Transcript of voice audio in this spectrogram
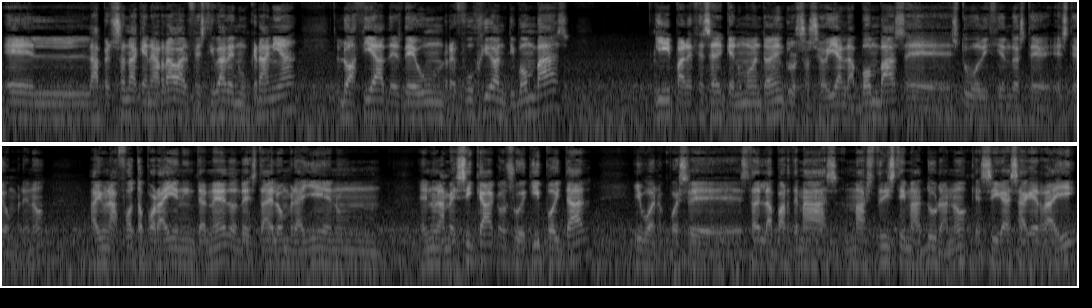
la persona que narraba el festival en Ucrania lo hacía desde un refugio antibombas y parece ser que en un momento incluso se oían las bombas, eh, estuvo diciendo este, este hombre, ¿no? Hay una foto por ahí en internet donde está el hombre allí en, una mesica con su equipo y tal. Y bueno, pues eh, esta es la parte más, más triste y más dura, ¿no? Que siga esa guerra ahí,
